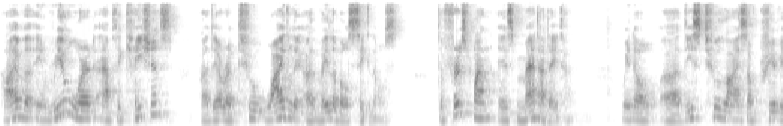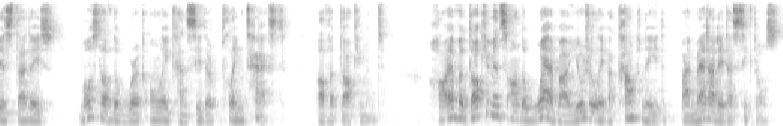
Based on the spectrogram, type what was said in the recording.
However, in real-world applications, uh, there are two widely available signals. The first one is metadata. We know uh, these two lines of previous studies, most of the work only consider plain text of a document. However, documents on the web are usually accompanied by metadata signals.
